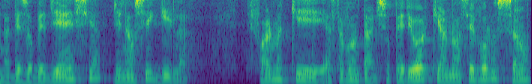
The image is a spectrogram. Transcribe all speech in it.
na desobediência de não segui-la. De forma que esta vontade superior, que é a nossa evolução,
